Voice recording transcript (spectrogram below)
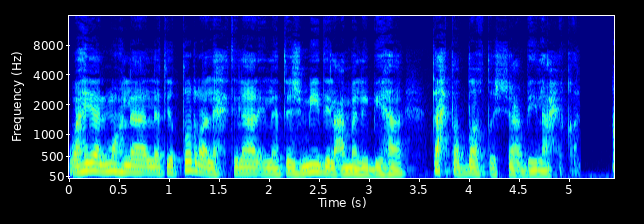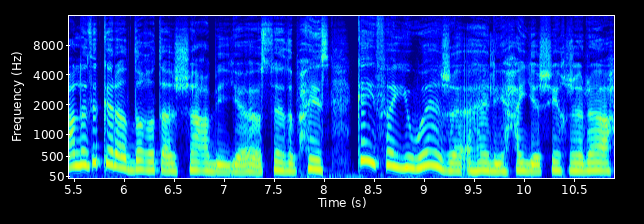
وهي المهلة التي اضطر الاحتلال إلى تجميد العمل بها تحت الضغط الشعبي لاحقا. على ذكر الضغط الشعبي يا أستاذ بحيس كيف يواجه أهالي حي الشيخ جراح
